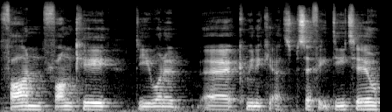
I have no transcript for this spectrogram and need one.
fun, funky? Do you want to uh, communicate a specific detail?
